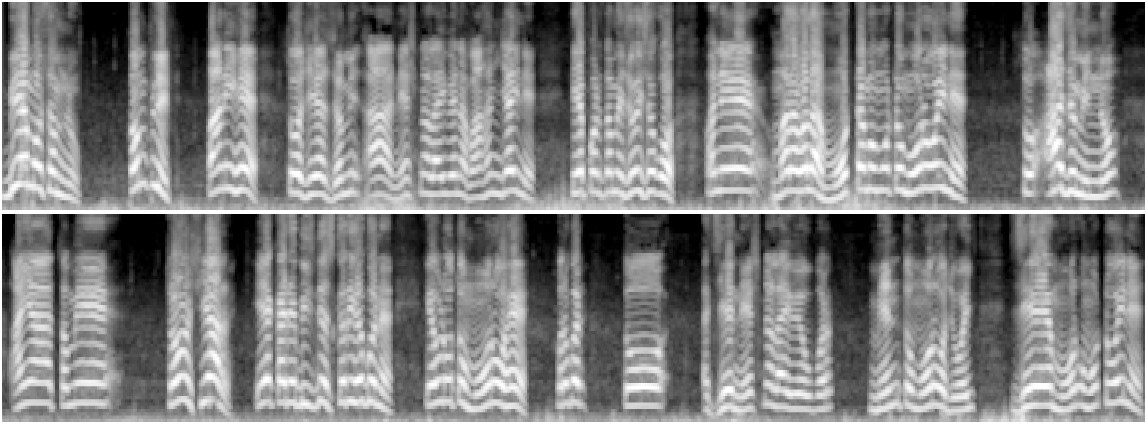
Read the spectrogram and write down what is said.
બે મોસમનું કમ્પ્લીટ પાણી છે. તો જે જમીન આ નેશનલ હાઈવેના વાહન જાય ને, તે પણ તમે જોઈ શકો. અને મારા વાલા, મોટામાં મોટો મોરો હોય ને, તો આ જમીનનો, અહીંયા તમે ત્રણ શિયાર એક કાર્ય બિઝનેસ કરી શકો ને, એવડો તો મોરો છે બરાબર? તો જે નેશનલ હાઈવે ઉપર મેન તો મોરો જ હોય, જે મોરો મોટો હોય ને,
